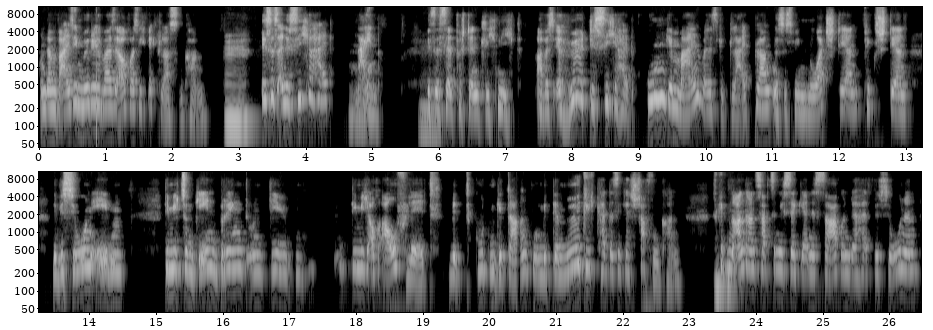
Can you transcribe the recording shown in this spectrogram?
Und dann weiß ich möglicherweise auch, was ich weglassen kann. Mhm. Ist es eine Sicherheit? Nein, mhm. ist es selbstverständlich nicht. Aber es erhöht die Sicherheit ungemein, weil es gibt Leitplanken, es ist wie ein Nordstern, Fixstern, eine Vision eben, die mich zum Gehen bringt und die, die mich auch auflädt mit guten Gedanken, mit der Möglichkeit, dass ich es schaffen kann. Es gibt einen mhm. anderen Satz, den ich sehr gerne sage, und der heißt, Visionen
